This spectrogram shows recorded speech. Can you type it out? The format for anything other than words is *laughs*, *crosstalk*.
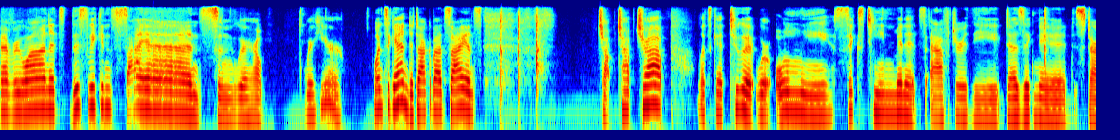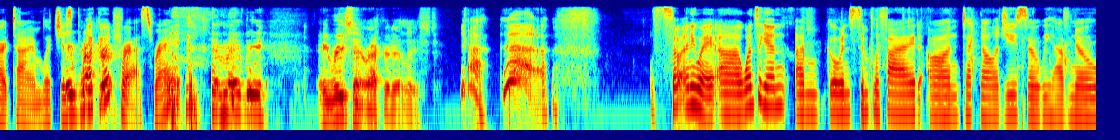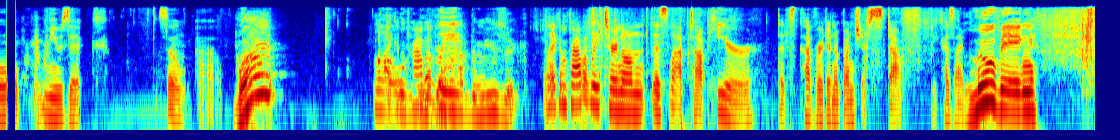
everyone. It's this week in science, and we're we're here once again to talk about science. Chop, chop, chop. Let's get to it. We're only 16 minutes after the designated start time, which is A pretty record. good for us, right? *laughs* *laughs* it may be a recent record at least. yeah, yeah. So anyway, uh, once again, I'm going simplified on technology, so we have no music. So uh, What? Well, I can Oh, you probably- have the music. Well, I can probably turn on this laptop here that's covered in a bunch of stuff because I'm moving.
